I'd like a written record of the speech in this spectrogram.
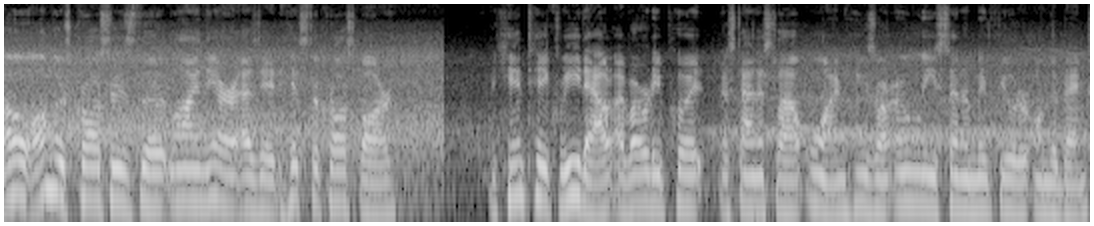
Oh, almost crosses the line there as it hits the crossbar. I can't take Reed out. I've already put Stanislaw on. He's our only center midfielder on the bench.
